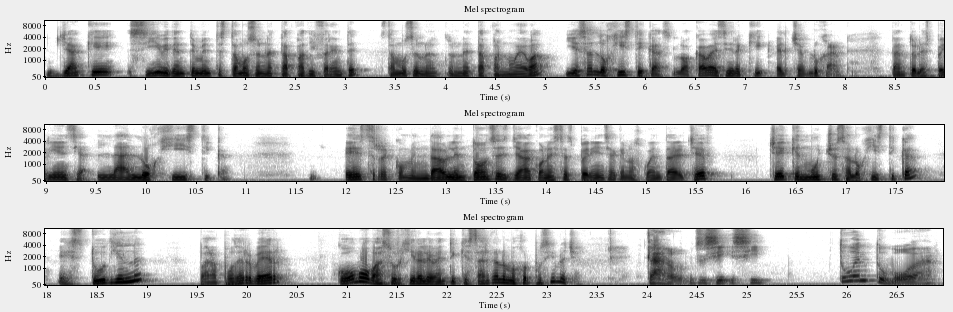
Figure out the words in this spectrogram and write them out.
ya que sí, evidentemente estamos en una etapa diferente, estamos en una, una etapa nueva y esas logísticas, lo acaba de decir aquí el chef Luján, tanto la experiencia, la logística. Es recomendable entonces ya con esta experiencia que nos cuenta el chef, chequen mucho esa logística, estudienla para poder ver cómo va a surgir el evento y que salga lo mejor posible, chef. Claro, si, si tú en tu boda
